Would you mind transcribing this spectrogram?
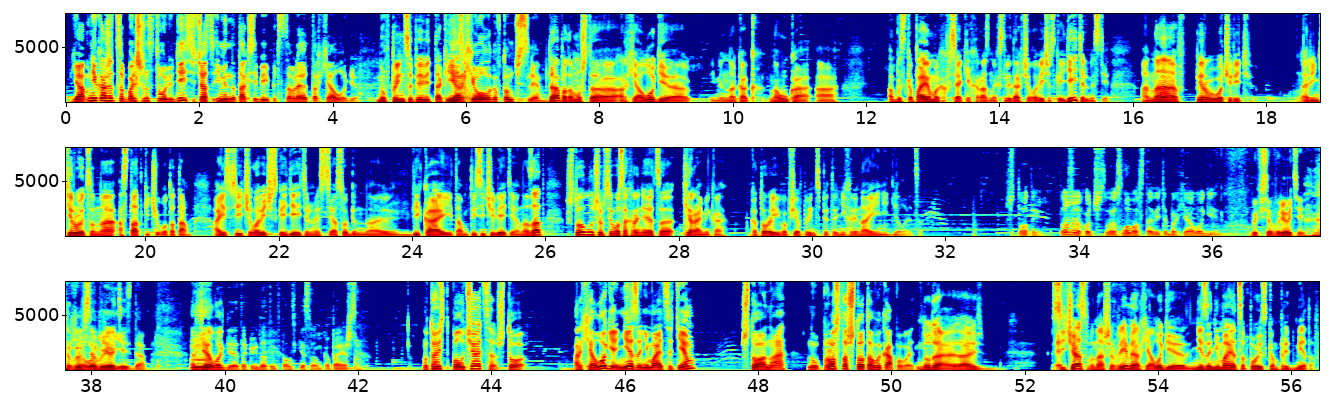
Я, мне кажется, большинство людей сейчас именно так себе и представляют археологию. Ну, в принципе, ведь так и, И есть. археологов в том числе. Да, потому что археология именно как наука о, об ископаемых всяких разных следах человеческой деятельности, она в первую очередь ориентируется на остатки чего-то там. А из всей человеческой деятельности, особенно века и там тысячелетия назад, что лучше всего сохраняется? Керамика, которой вообще, в принципе-то, ни хрена и не делается. Что ты? Тоже хочешь свое слово вставить об археологии? Вы все врете. Вы Археология врете. есть, да. Археология это когда ты в толчке своем копаешься. Ну, то есть получается, что археология не занимается тем, что она, ну, просто что-то выкапывает. Ну да, а сейчас в наше время археология не занимается поиском предметов.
